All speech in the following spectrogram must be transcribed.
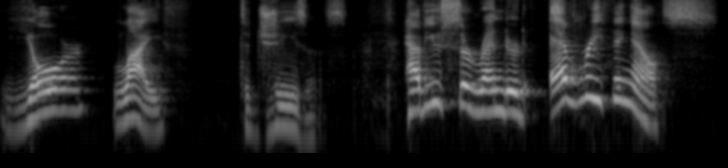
your life to Jesus? Have you surrendered everything else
